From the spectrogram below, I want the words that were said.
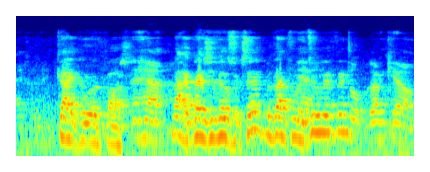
eigenlijk. Kijken hoe het past. Ja. Nou, ik wens je veel succes. Bedankt voor ja, je toelichting. Top, dankjewel.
